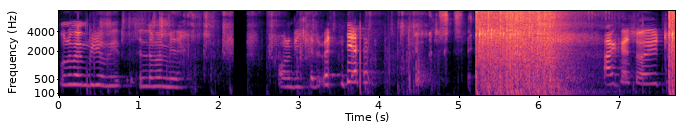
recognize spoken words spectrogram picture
Onu ben biliyorum. Ellemem bile. Onu bir kere ben Arkadaşlar çok-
